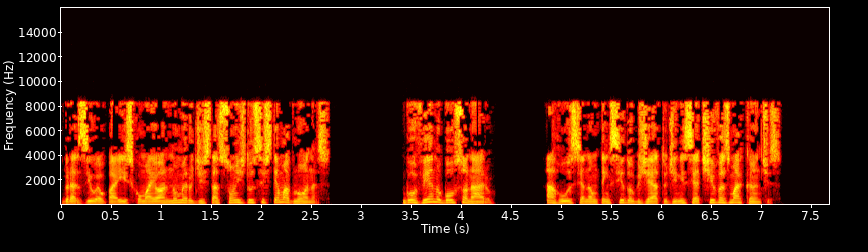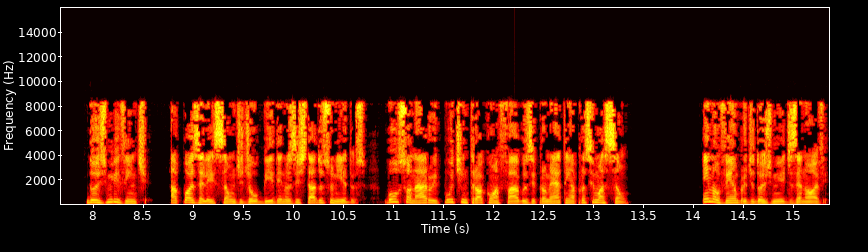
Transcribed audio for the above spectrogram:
Brasil é o país com maior número de estações do sistema GLONASS. Governo Bolsonaro. A Rússia não tem sido objeto de iniciativas marcantes. 2020, após a eleição de Joe Biden nos Estados Unidos, Bolsonaro e Putin trocam afagos e prometem aproximação. Em novembro de 2019,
